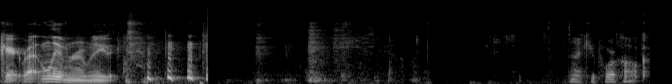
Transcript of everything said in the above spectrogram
Carry it right in the living room and eat it. like your pork hock.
